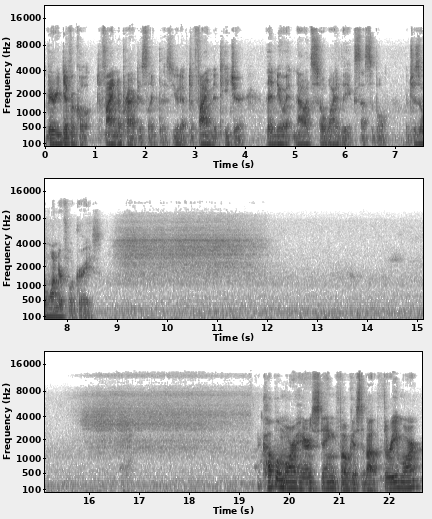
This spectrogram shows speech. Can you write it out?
very difficult to find a practice like this. You would have to find a teacher that knew it. Now it's so widely accessible, which is a wonderful grace. couple more here, staying focused, about three more.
